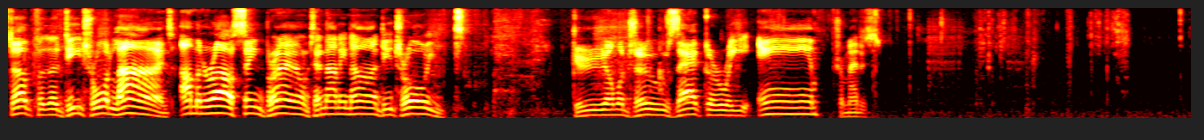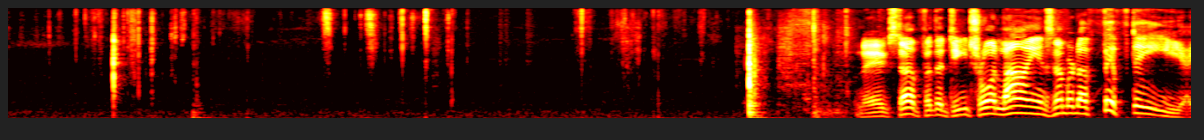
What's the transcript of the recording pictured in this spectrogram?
First up for the Detroit Lions, Amon-Ra St. Brown, 1099 Detroit. Going to Zachary and tremendous. Next up for the Detroit Lions, number to 50,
